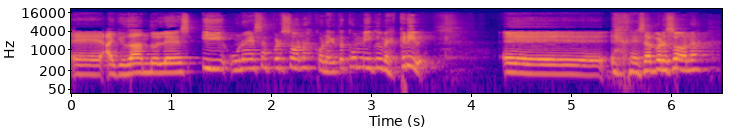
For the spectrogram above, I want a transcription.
eh, ayudándoles, y una de esas personas conecta conmigo y me escribe. esa persona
